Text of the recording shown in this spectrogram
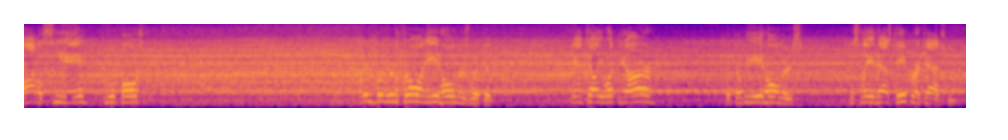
model CA tool post. We're gonna, we're gonna throw in eight holders with it. Can't tell you what they are, but there'll be eight holders. This lathe has taper attachment.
